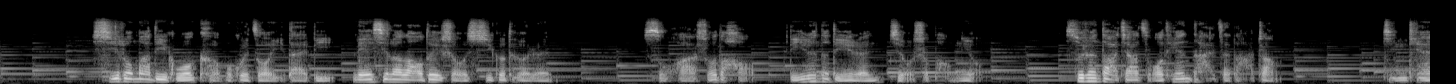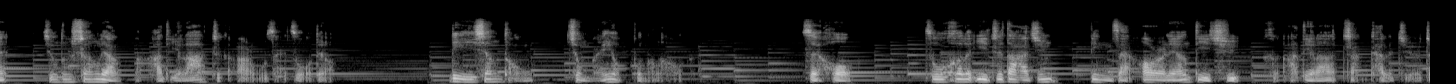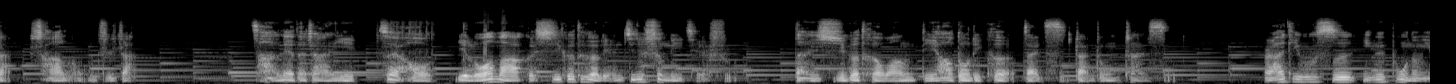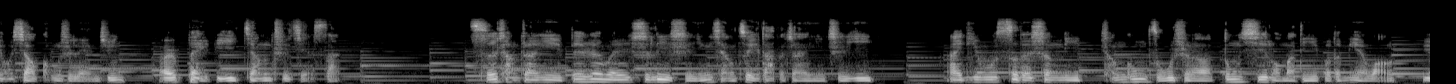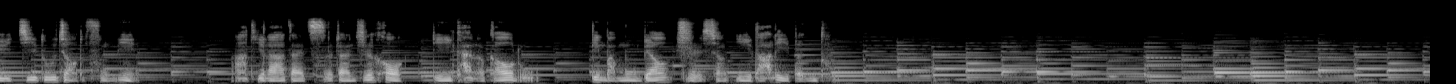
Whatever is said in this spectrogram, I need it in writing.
西罗马帝国可不会坐以待毙，联系了老对手西哥特人。俗话说得好，敌人的敌人就是朋友。虽然大家昨天还在打仗，今天就能商量把阿迪拉这个二五仔做掉。利益相同，就没有不能捞的。最后，组合了一支大军，并在奥尔良地区和阿迪拉展开了决战——沙龙之战。惨烈的战役最后以罗马和西哥特联军胜利结束。但西哥特王迪奥多里克在此战中战死，而埃提乌斯因为不能有效控制联军，而被逼将之解散。此场战役被认为是历史影响最大的战役之一。埃提乌斯的胜利成功阻止了东西罗马帝国的灭亡与基督教的覆灭。阿提拉在此战之后离开了高卢，并把目标指向意大利本土。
